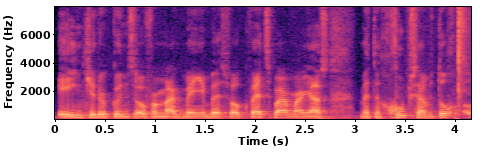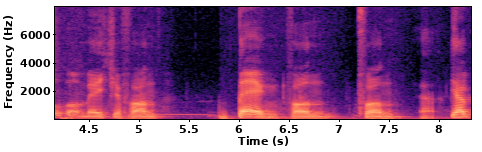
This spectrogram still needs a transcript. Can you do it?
eentje er kunst over maakt, ben je best wel kwetsbaar. Maar juist met een groep zijn we toch ook wel een beetje van bang. Van, van Ja. ja.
